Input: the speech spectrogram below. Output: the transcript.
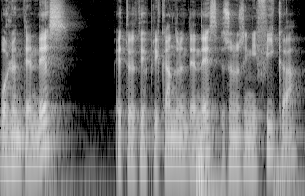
¿Vos lo entendés? Esto que estoy explicando lo entendés. Eso no significa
